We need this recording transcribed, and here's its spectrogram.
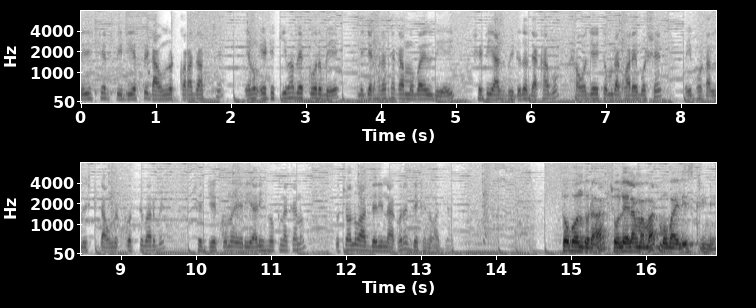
লিস্টের পিডিএফটি ডাউনলোড করা যাচ্ছে এবং এটি কীভাবে করবে, নিজের হাতে থাকা মোবাইল দিয়েই সেটি আজ ভিডিওতে দেখাবো। সহজেই তোমরা ঘরে বসে এই ভোটার লিস্ট ডাউনলোড করতে পারবে। সে যে কোনো এরিয়ারই হোক না কেন। তো চলো আর দেরি না করে দেখে নেওয়া যাক। তো বন্ধুরা, চলে এলাম আমার মোবাইল স্ক্রিনে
